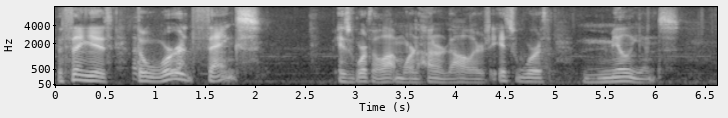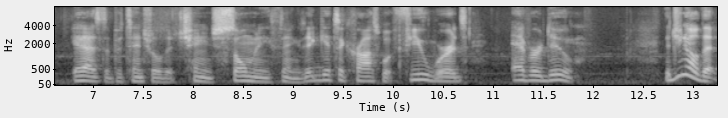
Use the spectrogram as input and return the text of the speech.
The thing is, the word thanks is worth a lot more than $100. It's worth millions it has the potential to change so many things. It gets across what few words ever do. Did you know that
